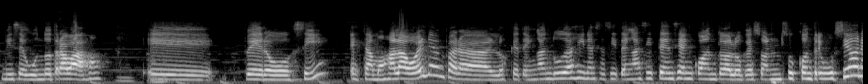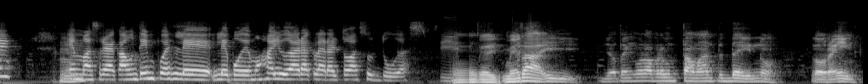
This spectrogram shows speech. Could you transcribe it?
mi segundo trabajo. Eh, pero sí, estamos a la orden para los que tengan dudas y necesiten asistencia en cuanto a lo que son sus contribuciones. En Mm. Master Accounting, pues le, le podemos ayudar a aclarar todas sus dudas. Sí, Ok, mira, y yo tengo una pregunta más antes de irnos, Lorraine.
